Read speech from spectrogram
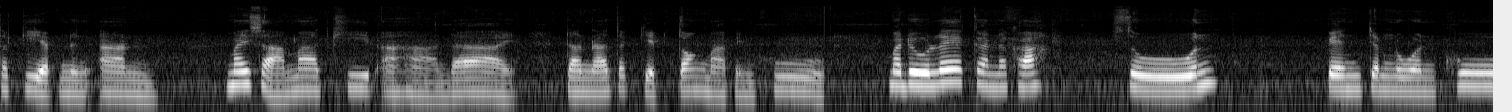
ตะเกียบหนึ่งอัน ไม่สามารถคีบอาหารได้ ดังนั้นตะเกียบต้องมาเป็นคู่ มาดูเลขกันนะคะ 0 เป็นจำนวนคู่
